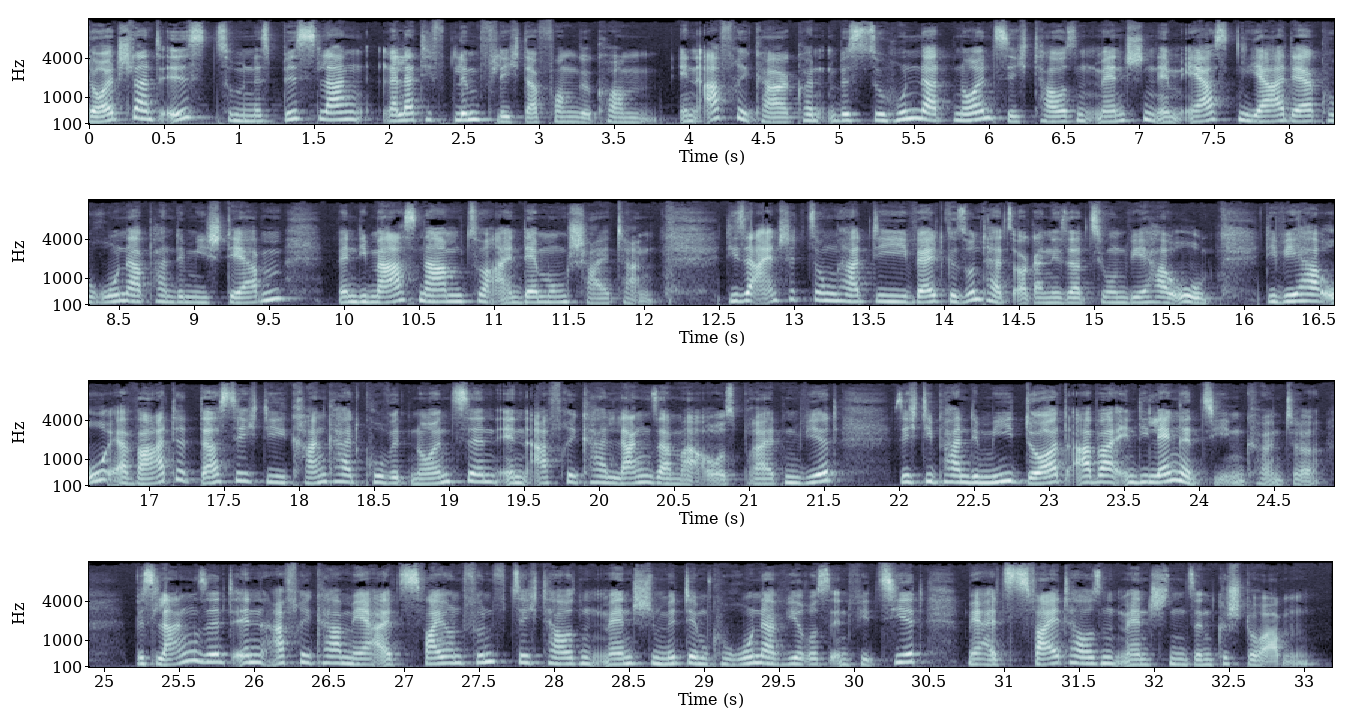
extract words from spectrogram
Deutschland ist, zumindest bislang, relativ glimpflich davongekommen. In Afrika könnten bis zu 190.000 Menschen im ersten Jahr der Corona-Pandemie sterben, wenn die Maßnahmen zur Eindämmung scheitern. Diese Einschätzung hat die Weltgesundheitsorganisation WHO. Die WHO erwartet, dass sich die Krankheit Covid-19 in Afrika langsamer ausbreiten wird, sich die Pandemie dort aber in die Länge ziehen könnte. Bislang sind in Afrika mehr als 52.000 Menschen mit dem Coronavirus infiziert, mehr als 2.000 Menschen sind gestorben.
